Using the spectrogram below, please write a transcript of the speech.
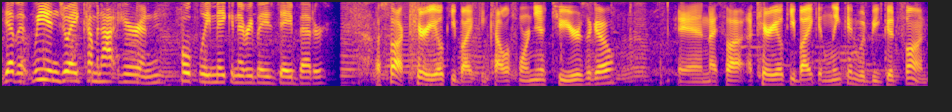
yeah, but we enjoy coming out here and hopefully making everybody's day better. I saw a karaoke bike in California two years ago, and I thought a karaoke bike in Lincoln would be good fun.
